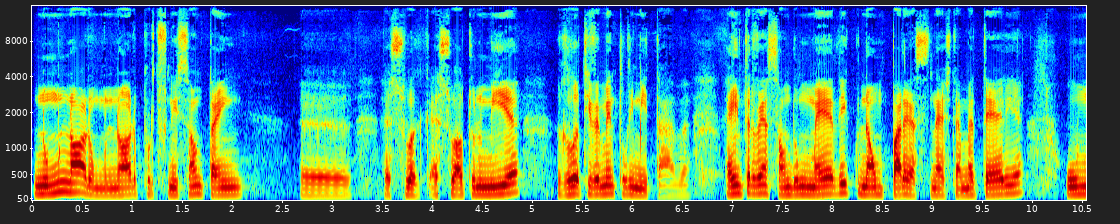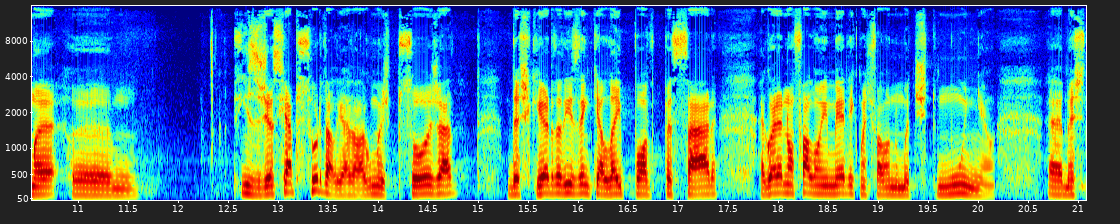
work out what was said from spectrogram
no menor. O menor, por definição, tem uh, a, sua, a sua autonomia relativamente limitada. A intervenção de um médico não me parece, nesta matéria, uma hum, exigência absurda. Aliás, algumas pessoas já da esquerda dizem que a lei pode passar. Agora não falam em médico, mas falam numa testemunha. Uh, mas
